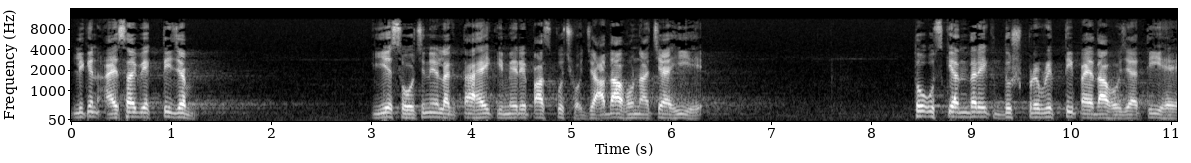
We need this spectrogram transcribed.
लेकिन ऐसा व्यक्ति जब ये सोचने लगता है कि मेरे पास कुछ ज़्यादा होना चाहिए तो उसके अंदर एक दुष्प्रवृत्ति पैदा हो जाती है।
